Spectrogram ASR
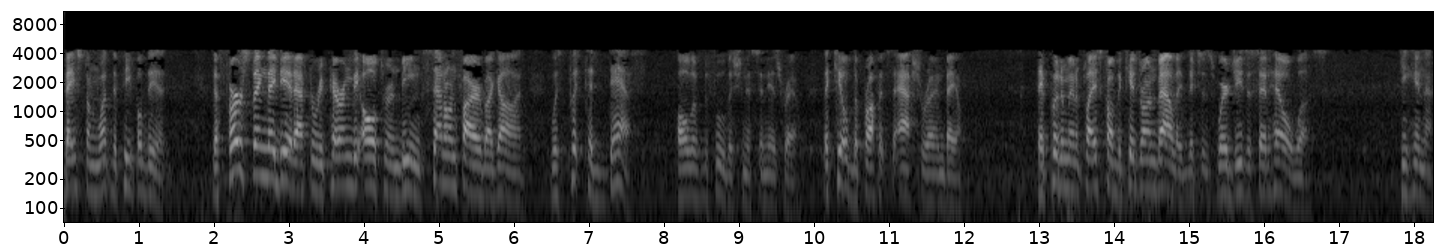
based on what the people did. The first thing they did after repairing the altar and being set on fire by God was put to death all of the foolishness in Israel. They killed the prophets Asherah and Baal. They put them in a place called the Kidron Valley, which is where Jesus said hell was. Gehenna.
